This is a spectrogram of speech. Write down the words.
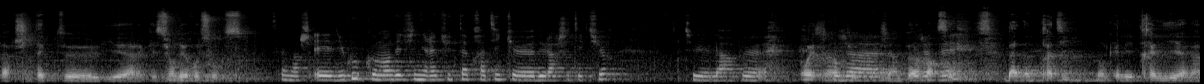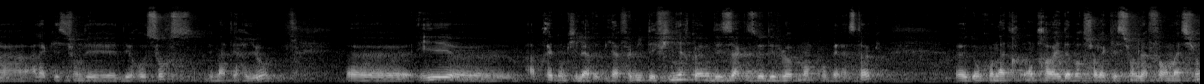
l'architecte lié à la question des ressources. Ça marche. Et du coup, comment définirais-tu ta pratique euh, de l'architecture? Tu l'as un peu. Oui, j'ai un, peu amorcé. Bah, notre pratique, donc, elle est très liée à la, question des, ressources, des matériaux. Euh, et après, donc, il a, il a, fallu définir quand même des axes de développement pour Bellastock. Donc, on, travaille d'abord sur la question de la formation.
